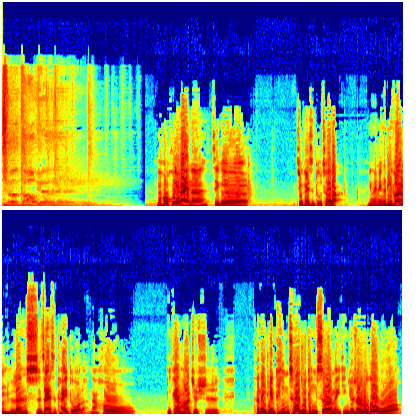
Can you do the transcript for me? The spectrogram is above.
澈高远然后回来呢，这个就开始堵车了。因为那个地方人实在是太多了，然后你看哈，就是他那天停车就停十二美金，就是说如果我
